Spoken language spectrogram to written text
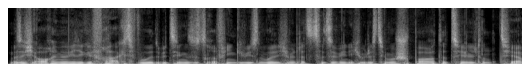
Was ich auch immer wieder gefragt wurde, beziehungsweise darauf hingewiesen wurde, ich habe letzte Zeit sehr wenig über das Thema Sport erzählt und ja,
